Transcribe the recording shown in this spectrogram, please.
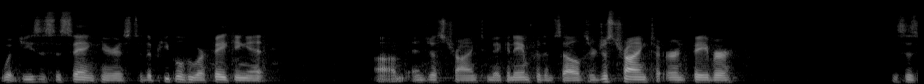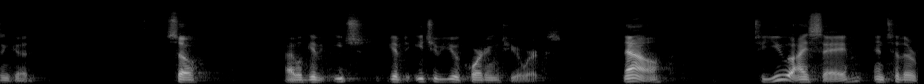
what Jesus is saying here is to the people who are faking it um, and just trying to make a name for themselves or just trying to earn favor, this isn't good. So, I will give each give to each of you according to your works. Now, to you I say, and to the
